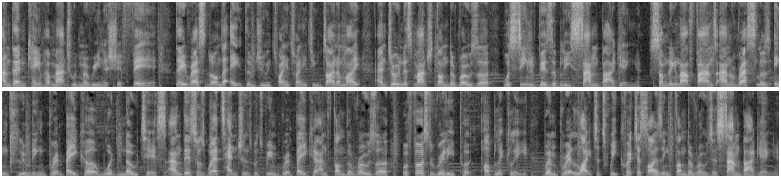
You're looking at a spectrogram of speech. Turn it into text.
and then came her match with Marina Shafir. They wrestled on the 8th of June 2022 Dynamite, and during this match Thunder Rosa was seen visibly sandbagging, something that fans and wrestlers including Britt Baker would notice, and this was where tensions between Britt Baker and Thunder Rosa were first really put publicly, when Britt liked to tweet criticizing Thunder Rosa's sandbagging.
